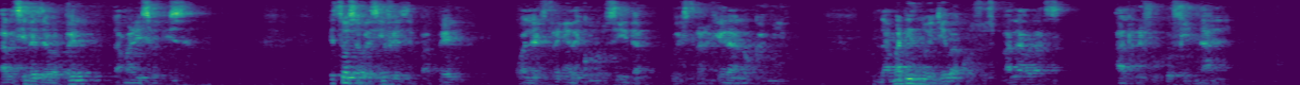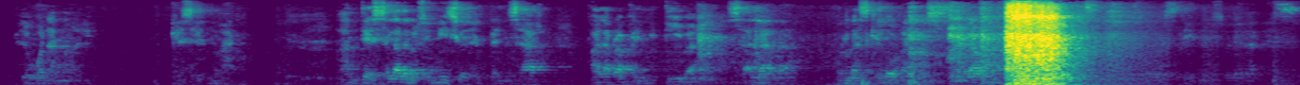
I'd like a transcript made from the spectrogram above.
Arrecifes de papel, Damaris Solís. Estos arrecifes de papel, cual extraña desconocida o extranjera lo. Damaris nos lleva con sus palabras al refugio final, el Guananoli, que es el mar. Antesala de los inicios del pensar, palabra primitiva, salada, por las que logran traumas, destinos, soledades.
